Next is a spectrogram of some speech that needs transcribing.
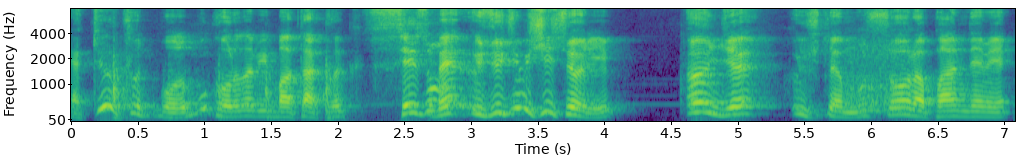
Ya Türk futbolu bu konuda bir bataklık. Sezon Ve üzücü bir şey söyleyeyim. Önce 3 Temmuz sonra pandemi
